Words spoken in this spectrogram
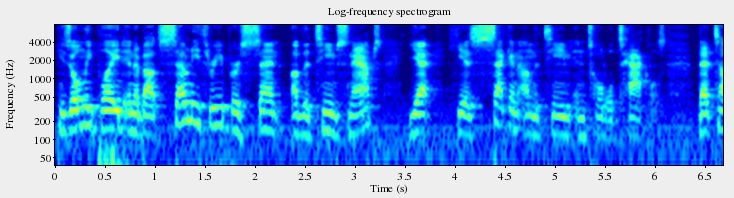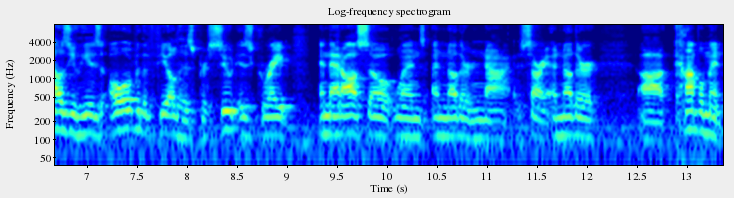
He's only played in about 73% of the team snaps, yet he is second on the team in total tackles. That tells you he is all over the field. His pursuit is great, and that also lends another not sorry another uh, compliment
